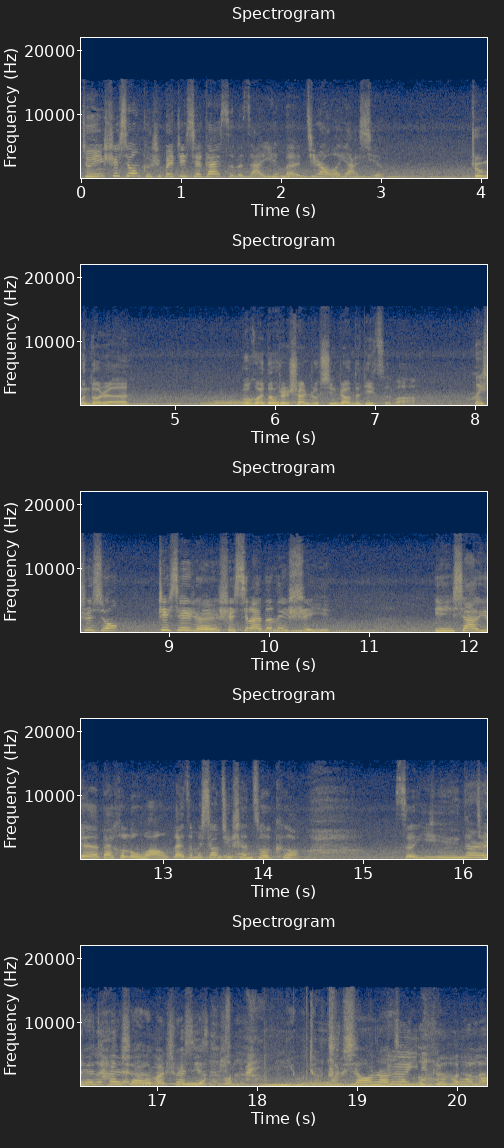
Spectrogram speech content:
九阴师兄可是被这些该死的杂役们惊扰了雅兴。这么多人，不会都是山主新招的弟子吧？回师兄，这些人是新来的内侍役，因下月白鹤龙王来咱们香举山做客，所以那人也太帅了吧，川姐！哎，你有点出息，我就一定看好他们，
